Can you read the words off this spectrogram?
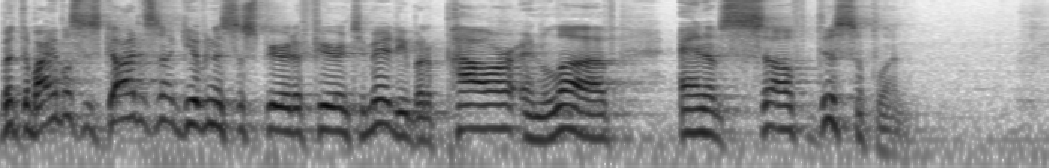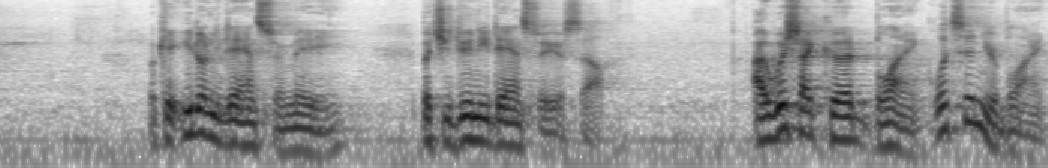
But the Bible says God has not given us a spirit of fear and timidity, but of power and love and of self discipline. Okay, you don't need to answer me, but you do need to answer yourself. I wish I could blank. What's in your blank?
